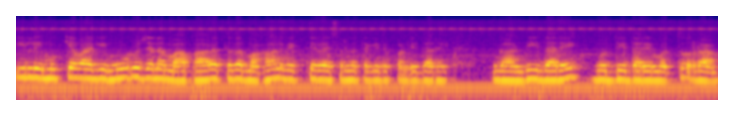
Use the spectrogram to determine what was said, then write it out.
ಇಲ್ಲಿ ಮುಖ್ಯವಾಗಿ ಮೂರು ಜನ ಮಹಾ ಭಾರತದ ಮಹಾನ್ ವ್ಯಕ್ತಿಗಳ ಹೆಸರನ್ನು ತೆಗೆದುಕೊಂಡಿದ್ದಾರೆ ಗಾಂಧಿ ಇದ್ದಾರೆ ಬುದ್ಧ ಇದ್ದಾರೆ ಮತ್ತು ರಾಮ್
